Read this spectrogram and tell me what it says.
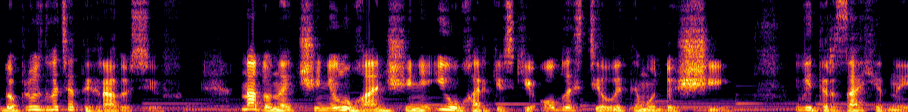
до плюс 20 градусів. На Донеччині, Луганщині і у Харківській області литимуть дощі. Вітер західний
